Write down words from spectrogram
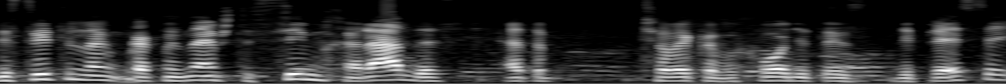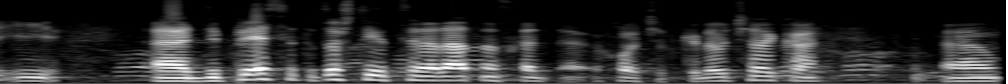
действительно, как мы знаем, что симха, радость, это человека выходит из депрессии, и э, депрессия это то, что Яцерарат нас э, хочет. Когда у человека э,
